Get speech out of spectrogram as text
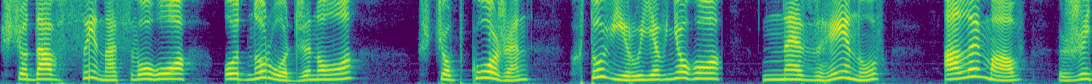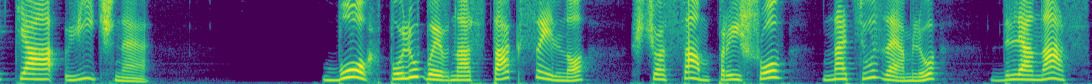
що дав сина свого однородженого, щоб кожен, хто вірує в нього, не згинув, але мав життя вічне. Бог полюбив нас так сильно, що сам прийшов на цю землю для нас,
